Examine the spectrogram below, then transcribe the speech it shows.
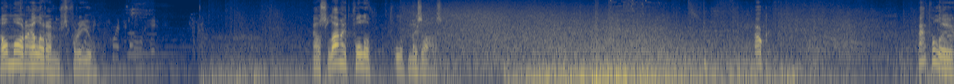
No more LRMs for you. Now slam it full of full of missiles. Okay. Thankfully,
